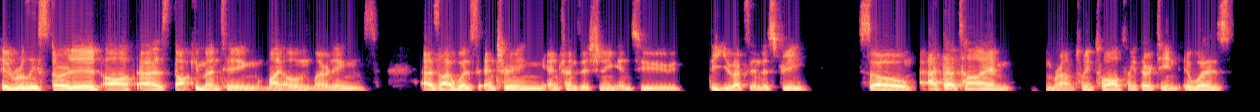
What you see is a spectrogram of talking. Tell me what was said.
It really started off as documenting my own learnings as I was entering and transitioning into the UX industry. So at that time, around 2012, 2013, it was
